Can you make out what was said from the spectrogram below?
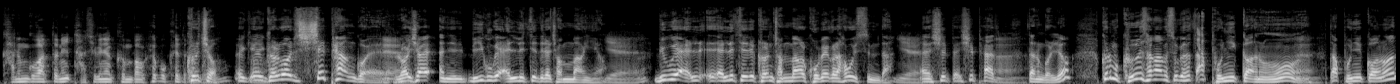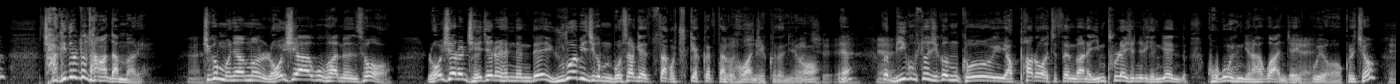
가는 것 같더니 다시 그냥 금방 회복해더라고요. 그렇죠. 어. 결과적으로 실패한 거예요. 예. 러시아 아니 미국의 엘리트들의 전망이요. 예. 미국의 엘리트들이 그런 전망을 고백을 하고 있습니다. 예. 예 실패 실패했다는 걸요. 그러면 그 상황 속에서 딱 보니까는 예. 딱 보니까는 자기들도 당한단 말이에요. 예. 지금 뭐냐면 러시아하고 가면서 러시아를 제재를 했는데 유럽이 지금 못 살겠다고 죽겠다고 하고 앉아있거든요. 예? 예? 그러니까 미국도 지금 그 여파로 어쨌든 간에 인플레이션이 굉장히 고공행진하고 앉아 있고요. 예. 그렇죠? 예.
